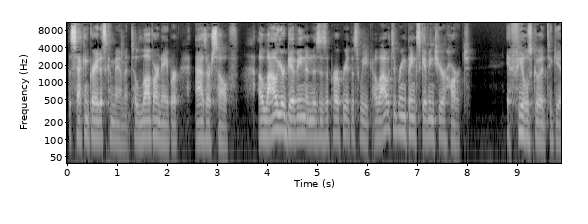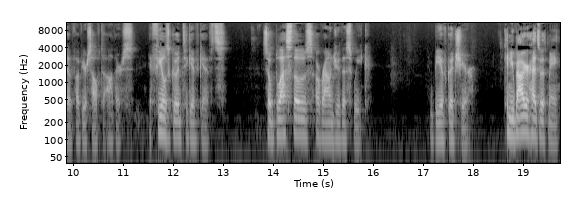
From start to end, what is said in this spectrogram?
the second greatest commandment to love our neighbor as ourself. Allow your giving, and this is appropriate this week, allow it to bring thanksgiving to your heart. It feels good to give of yourself to others. It feels good to give gifts. So bless those around you this week and be of good cheer. Can you bow your heads with me?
